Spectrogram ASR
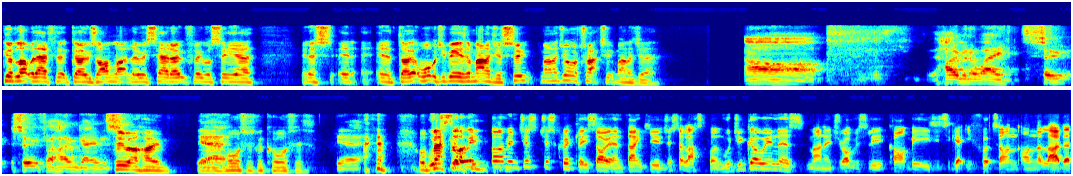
good luck with everything that goes on. Like Lewis said, hopefully we'll see you in a in, in a dugout. What would you be as a manager? Suit manager or tracksuit manager? Ah, home and away, suit suit for home games. Suit at home. Yeah, Yeah. horses for courses. Yeah. well, Would best you of go luck. in, Simon, just just quickly, sorry, and thank you. Just a last point. Would you go in as manager? Obviously, it can't be easy to get your foot on on the ladder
